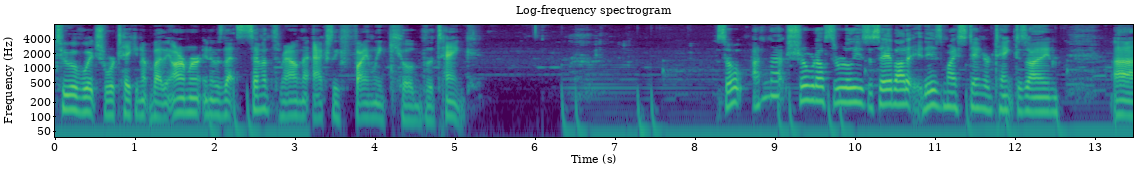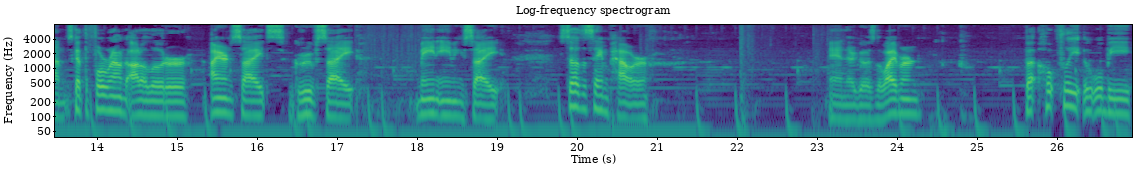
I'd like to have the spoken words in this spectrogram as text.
two of which were taken up by the armor, and it was that seventh round that actually finally killed the tank. So, I'm not sure what else there really is to say about it. It is my standard tank design. Um, it's got the four round autoloader, iron sights, groove sight, main aiming sight. Still has the same power. And there goes the Wyvern but hopefully it will be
